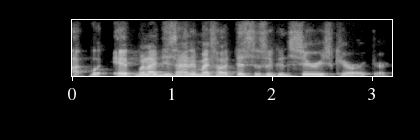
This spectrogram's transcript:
I, when I designed him, I thought this is a good series character.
